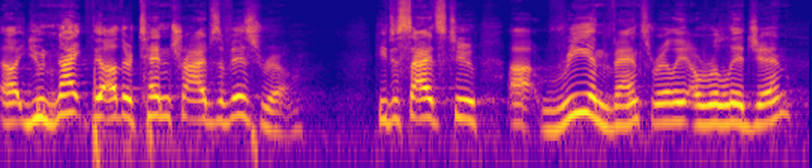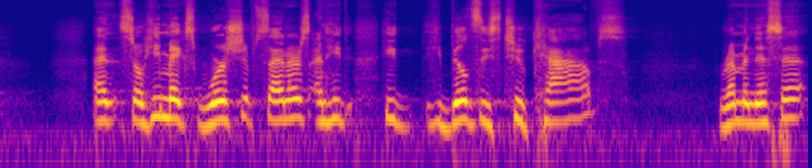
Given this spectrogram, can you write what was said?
uh, unite the other 10 tribes of Israel. He decides to uh, reinvent, really, a religion. And so he makes worship centers and he, he, he builds these two calves, reminiscent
